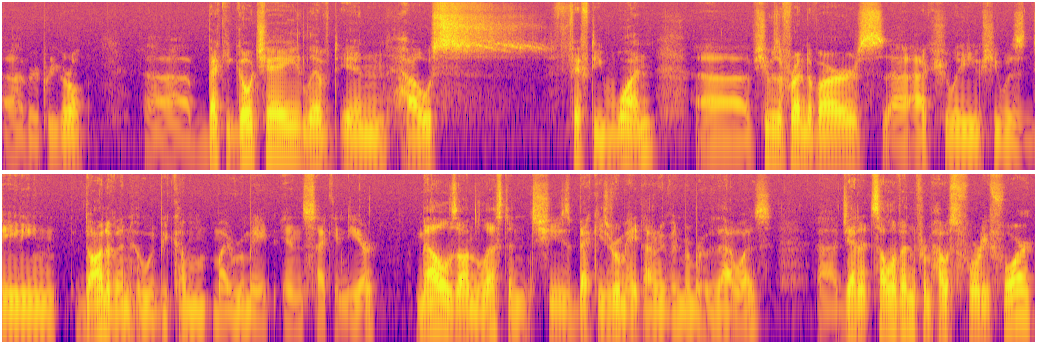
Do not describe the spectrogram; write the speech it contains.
Uh, very pretty girl. Uh, Becky Goche lived in House 51. Uh, she was a friend of ours. Uh, actually, she was dating Donovan, who would become my roommate in second year. Mel is on the list, and she's Becky's roommate. I don't even remember who that was. Uh, Janet Sullivan from House 44.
